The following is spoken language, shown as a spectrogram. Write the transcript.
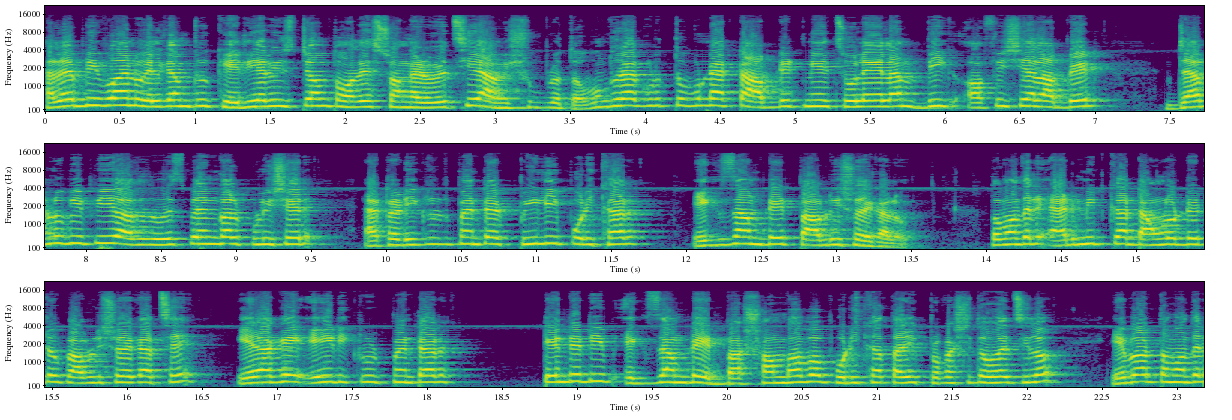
Hello everyone welcome to career wisdom তোমাদের সঙ্গে রয়েছি আমি সুব্রত। বন্ধুরা, গুরুত্বপূর্ণ একটা আপডেট নিয়ে চলে এলাম বিগ অফিসিয়াল আপডেট ডাব্লিউবিপি অর্থাৎ ওয়েস্ট বেঙ্গল পুলিশের একটা রিক্রুটমেন্টের প্রিলি পরীক্ষার এক্সাম ডেট পাবলিশ হয়ে গেল। তোমাদের অ্যাডমিট কার্ড ডাউনলোড ডেটও পাবলিশ হয়ে গেছে। এর আগে এই রিক্রুটমেন্টের টেন্টেটিভ এক্সাম ডেট বা সম্ভাব্য পরীক্ষা তারিখ প্রকাশিত হয়েছিল। এবার তোমাদের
